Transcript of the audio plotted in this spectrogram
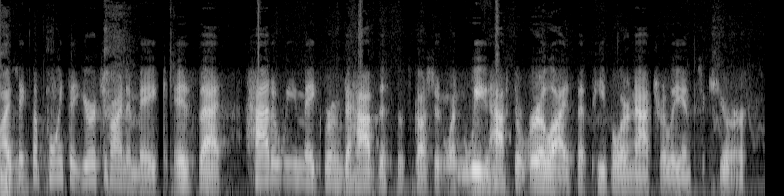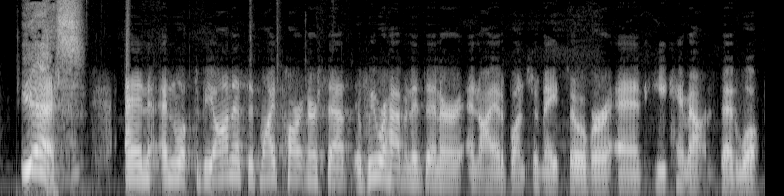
No, I think the point that you're trying to make is that how do we make room to have this discussion when we have to realize that people are naturally insecure? yes. And and look, to be honest, if my partner said, if we were having a dinner and I had a bunch of mates over and he came out and said, "Look,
